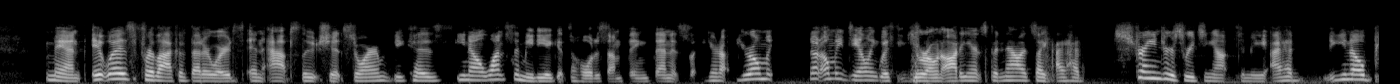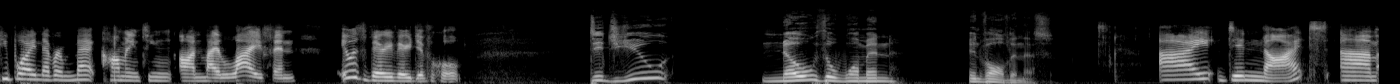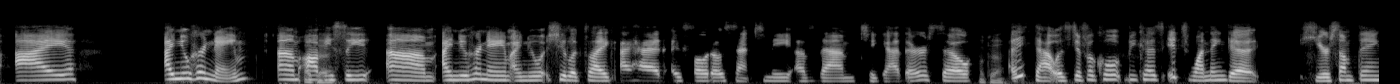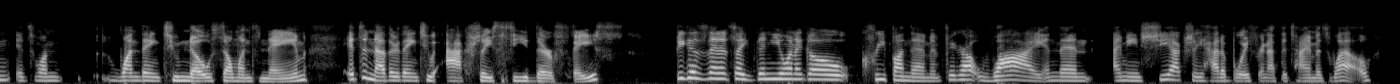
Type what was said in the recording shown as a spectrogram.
man, it was, for lack of better words, an absolute shitstorm because, you know, once the media gets a hold of something, then it's you're not, you're only, not only dealing with your own audience, but now it's like I had strangers reaching out to me. I had, you know, people I never met commenting on my life. And it was very, very difficult. Did you know the woman involved in this? I did not. Um, I I knew her name. Um, Okay. obviously, um, I knew her name. I knew what she looked like. I had a photo sent to me of them together. So Okay. I think that was difficult because it's one thing to hear something. It's one one thing to know someone's name, it's another thing to actually see their face because then it's like then you want to go creep on them and figure out why and then I mean she actually had a boyfriend at the time as well.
